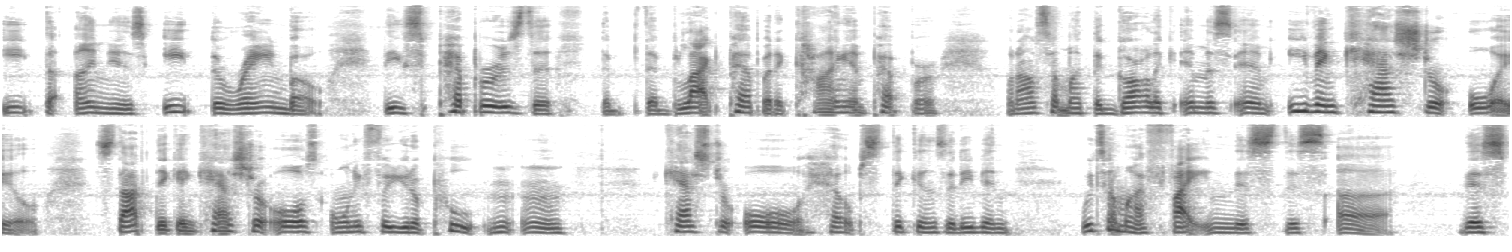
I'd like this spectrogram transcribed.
eat the onions, eat the rainbow. These peppers, the, the, the black pepper, the cayenne pepper, when I was talking about the garlic MSM, even castor oil. Stop thinking castor oil is only for you to poop. Mm-mm. Castor oil helps thickens it. Even we talking about fighting this this uh this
